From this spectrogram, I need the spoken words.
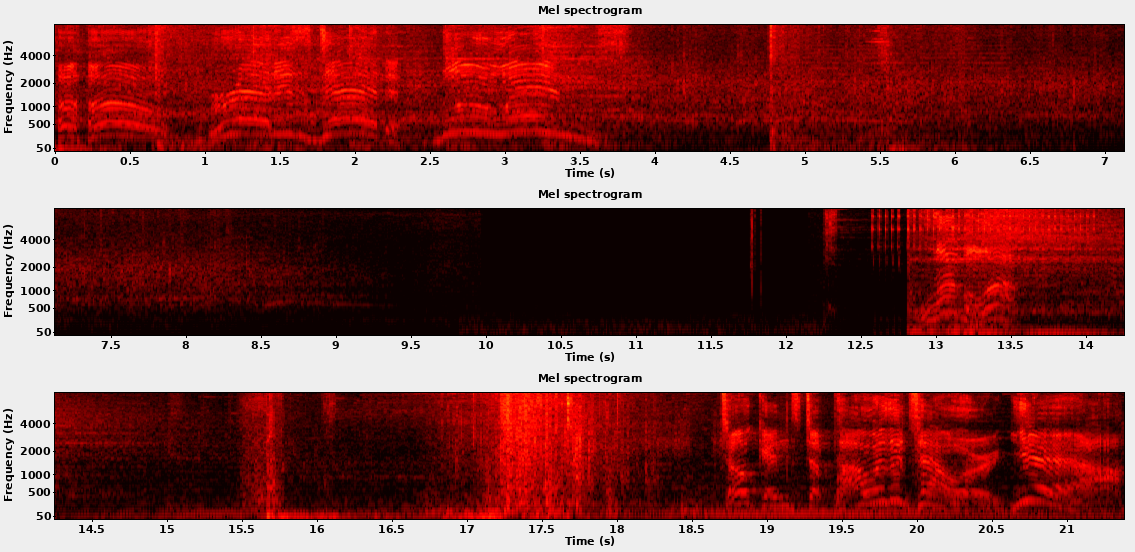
Ho, ho! Red is dead! Blue wins! Level up! Tokens to power the tower, yeah!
